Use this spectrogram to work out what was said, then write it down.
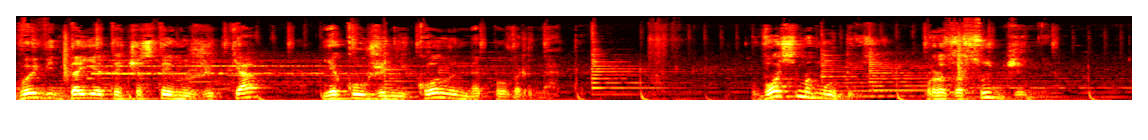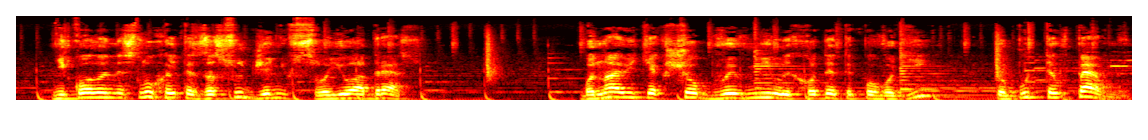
Ви віддаєте частину життя, яку вже ніколи не повернете. Восьма мудрість про засудження. Ніколи не слухайте засуджень в свою адресу. Бо навіть якщо б ви вміли ходити по воді, то будьте впевнені,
